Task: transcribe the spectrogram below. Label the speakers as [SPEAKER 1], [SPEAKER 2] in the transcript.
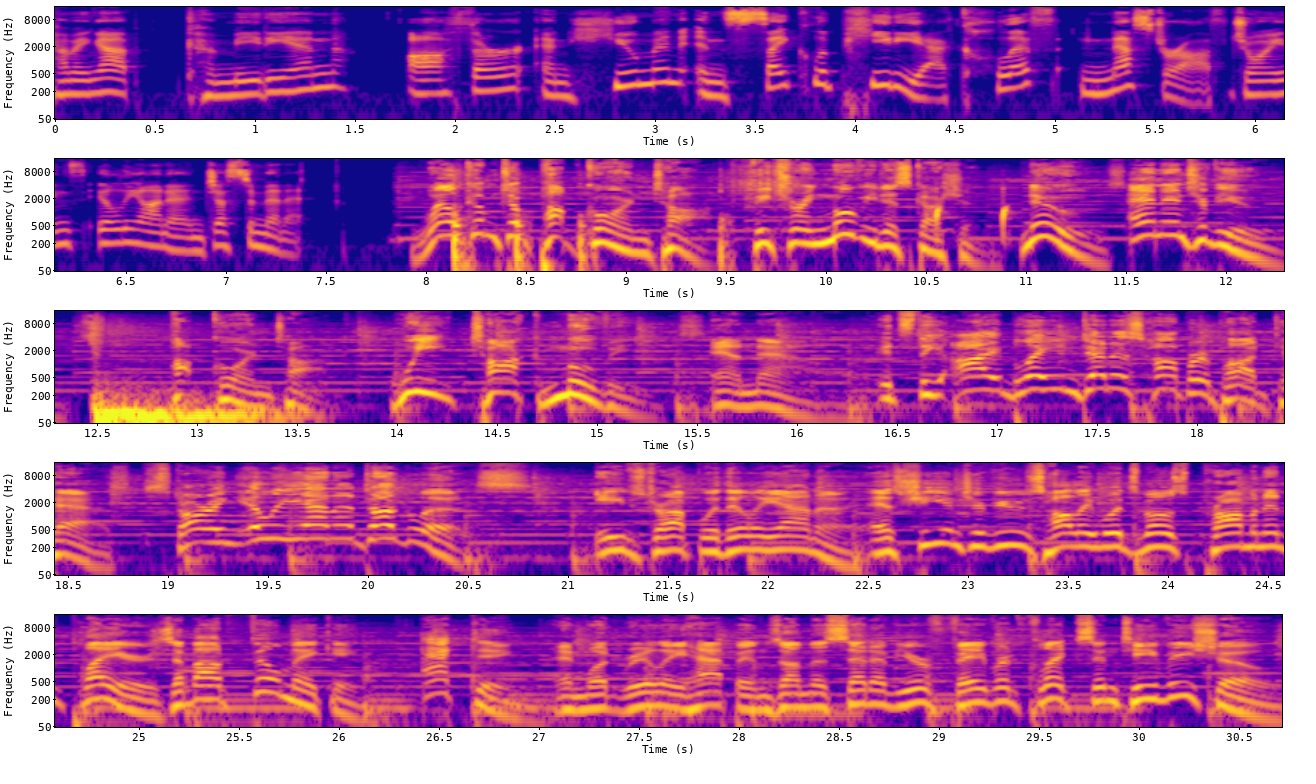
[SPEAKER 1] Coming up, comedian, author, and human encyclopedia Kliph Nesteroff joins Illeana in just a minute.
[SPEAKER 2] Welcome to Popcorn Talk, featuring movie discussion, news, and interviews. Popcorn Talk, we talk movies. And now, it's the I Blame Dennis Hopper podcast, starring Illeana Douglas. Eavesdrop with Illeana as she interviews Hollywood's most prominent players about filmmaking, acting, and what really happens on the set of your favorite flicks and TV shows.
